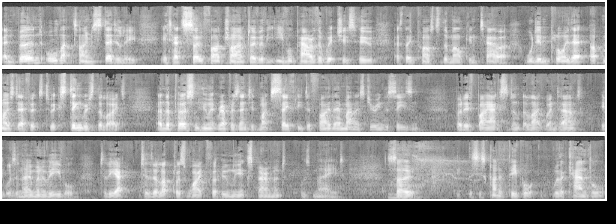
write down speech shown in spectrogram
and burned all that time steadily, it had so far triumphed over the evil power of the witches who, as they passed to the Malkin Tower, would employ their utmost efforts to extinguish the light, and the person whom it represented might safely defy their malice during the season. But if by accident the light went out, it was an omen of evil to the, to the luckless wight for whom the experiment was made. So, this is kind of people with a candle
